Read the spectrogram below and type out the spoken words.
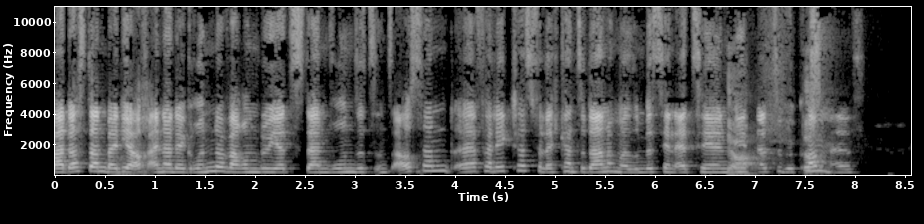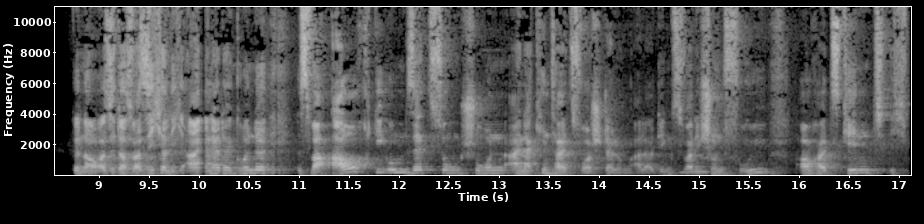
War das dann bei mhm. dir auch einer der Gründe, warum du jetzt deinen Wohnsitz ins Ausland äh, verlegt hast? Vielleicht kannst du da noch mal so ein bisschen erzählen, ja, wie es dazu gekommen das, ist. Genau, also das war sicherlich einer der Gründe. Es war auch die Umsetzung schon einer Kindheitsvorstellung allerdings, weil ich mhm. schon früh, auch als Kind, ich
